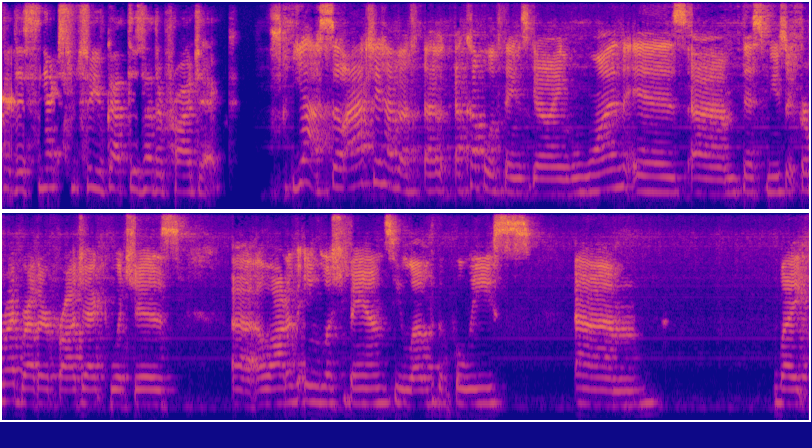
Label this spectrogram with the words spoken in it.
so this next so you've got this other project. Yeah, so I actually have a, a, a couple of things going. One is um, this Music for My Brother project, which is uh, a lot of English bands. He loved the police. Um, like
